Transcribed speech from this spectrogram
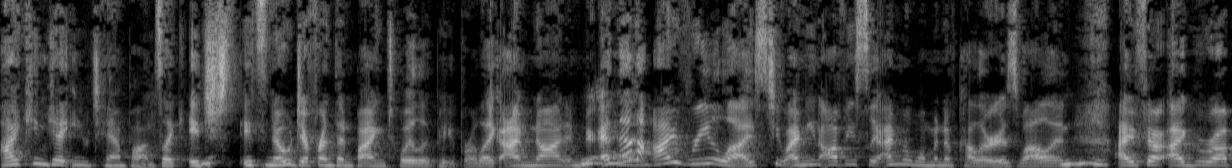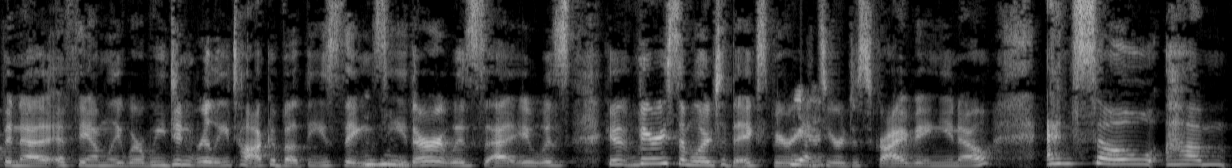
I can get you tampons. Like it's it's no different than buying toilet paper. Like I'm not embarrassed. Yeah. And then I realized too. I mean, obviously, I'm a woman of color as well, and mm-hmm. I felt I grew up in a, a, family where we didn't really talk about these things mm-hmm. either. It was uh, it was very similar to the experience yeah. you're describing, you know. And so, um,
